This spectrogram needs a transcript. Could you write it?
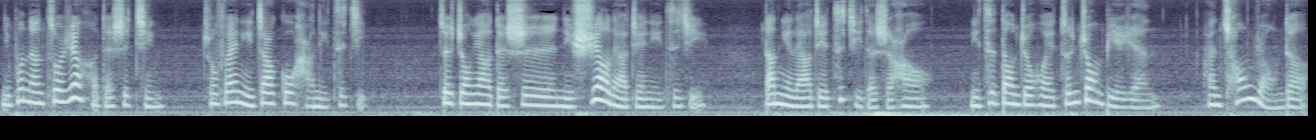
你不能做任何的事情，除非你照顾好你自己。最重要的是，你需要了解你自己。当你了解自己的时候，你自动就会尊重别人，很从容的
